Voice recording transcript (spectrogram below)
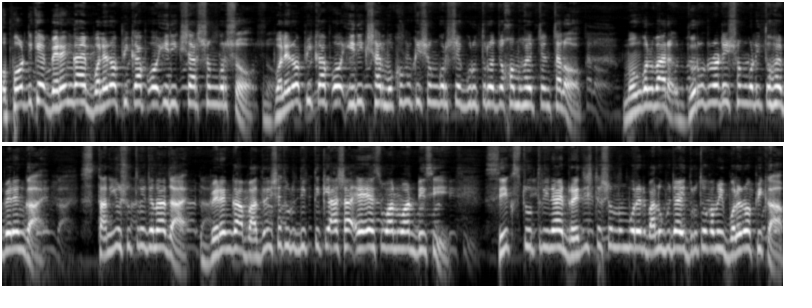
অপরদিকে বেরেঙ্গায় বলেরো পিকআপ ও ই রিক্সার সংঘর্ষ। বলেরো পিকআপ ও ই রিক্সার মুখোমুখি সংঘর্ষে গুরুতর জখম হয়েছেন চালক। মঙ্গলবার দুর্ঘটনাটি সংঘটিত হয় বেরেঙ্গায়। স্থানীয় সূত্রে জানা যায়, বেরেঙ্গা বাদরি সেতুর দিক থেকে আসা AS one one DC. Six two three nine registration নম্বরের বালুবুজাই দ্রুতগামী বলেরো পিক আপ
